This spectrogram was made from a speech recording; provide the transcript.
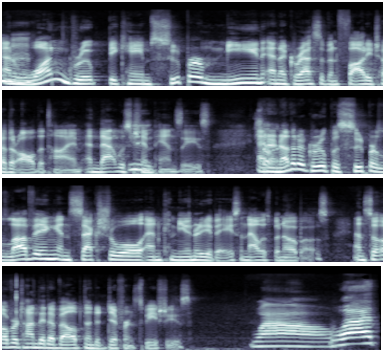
Mm-hmm. And one group became super mean and aggressive and fought each other all the time, and that was chimpanzees. And Mm. Sure. another group was super loving and sexual and community based, and that was bonobos. And so over time, they developed into different species. Wow. What?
